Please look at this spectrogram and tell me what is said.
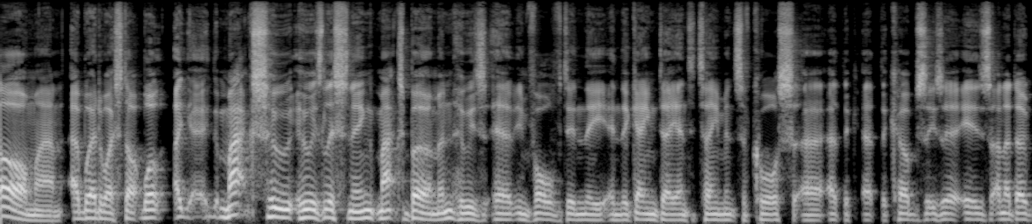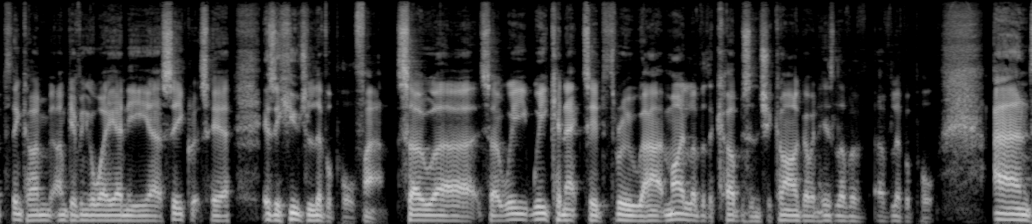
Oh man, uh, where do I start? Well, uh, Max, who who is listening, Max Berman, who is uh, involved in the in the game day entertainments, of course, uh, at the at the Cubs, is a, is, and I don't think I'm I'm giving away any uh, secrets here. Is a huge Liverpool fan, so uh, so we we connected through my love of the Cubs and Chicago and his love of, of Liverpool, and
